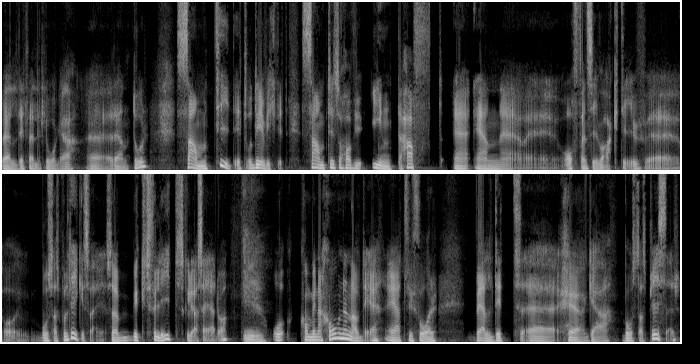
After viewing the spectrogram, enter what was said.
väldigt, väldigt låga eh, räntor. Samtidigt, och det är viktigt, samtidigt så har vi ju inte haft eh, en eh, offensiv och aktiv eh, bostadspolitik i Sverige. Så det har byggts för lite skulle jag säga då. Mm. Och kombinationen av det är att vi får väldigt eh, höga bostadspriser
